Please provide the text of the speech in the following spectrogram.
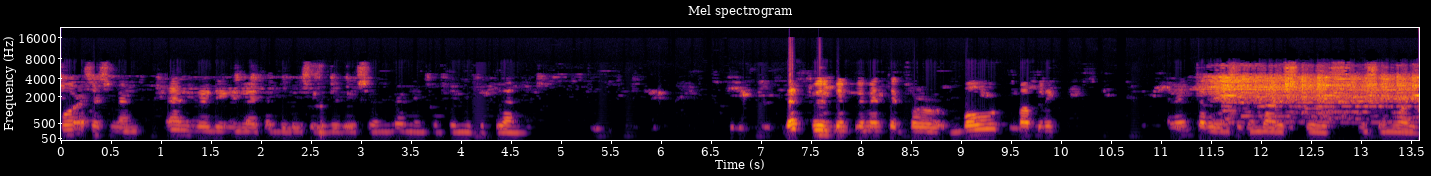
for assessment and grading in light of the basic education learning continuity plan. That will be implemented for both public elementary and secondary schools nationwide.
